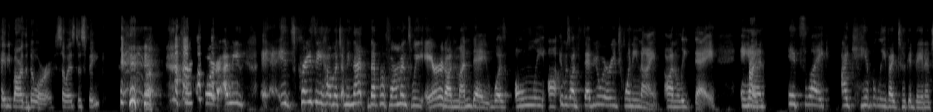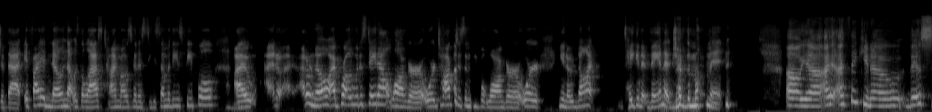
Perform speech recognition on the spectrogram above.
Katie bar the door, so as to speak. For sure. I mean, it's crazy how much. I mean, that that performance we aired on Monday was only on. It was on February 29th on Leap Day, and Right. it's like I can't believe I took advantage of that. If I had known that was the last time I was going to see some of these people, mm-hmm. I I don't, I don't know. I probably would have stayed out longer or talked to some people longer, or you know, not taken advantage of the moment. Oh yeah, I, I think you know this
